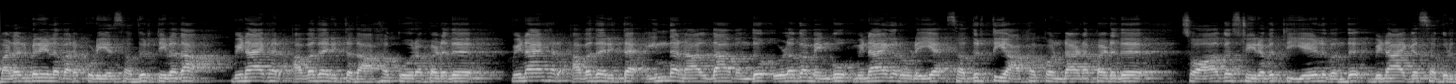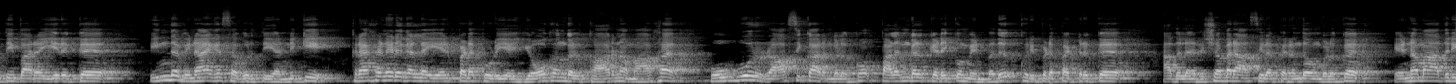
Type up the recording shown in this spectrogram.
வளர்பிறையில் வரக்கூடிய சதுர்த்தியில் தான் விநாயகர் அவதரித்ததாக கூறப்படுது. விநாயகர் அவதரித்த இந்த நாள் தான் வந்து உலகமெங்கும் விநாயகருடைய சதுர்த்தியாக கொண்டாடப்படுது. ஸோ ஆகஸ்ட் இருபத்தி ஏழு வந்து விநாயகர் சதுர்த்தி வர இருக்கு. இந்த விநாயகர் சதுர்த்தி அன்னைக்கு கிரகநிலைகளில் ஏற்படக்கூடிய யோகங்கள் காரணமாக ஒவ்வொரு ராசிக்காரங்களுக்கும் பலன்கள் கிடைக்கும் என்பது குறிப்பிடப்பட்டிருக்கு. அதில் ரிஷபராசியில் பிறந்தவங்களுக்கு என்ன மாதிரி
